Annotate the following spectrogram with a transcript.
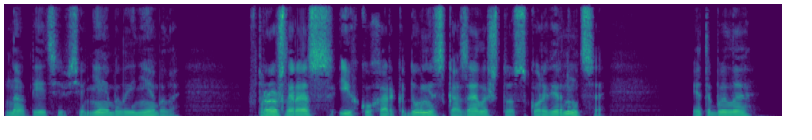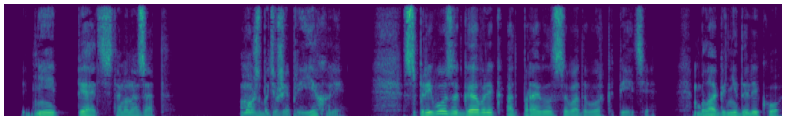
Но Пети все не было и не было. В прошлый раз их кухарка Дуня сказала, что скоро вернутся. Это было Дней пять тому назад. Может быть, уже приехали? С привоза Гаврик отправился во двор к Пете. Благо недалеко,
